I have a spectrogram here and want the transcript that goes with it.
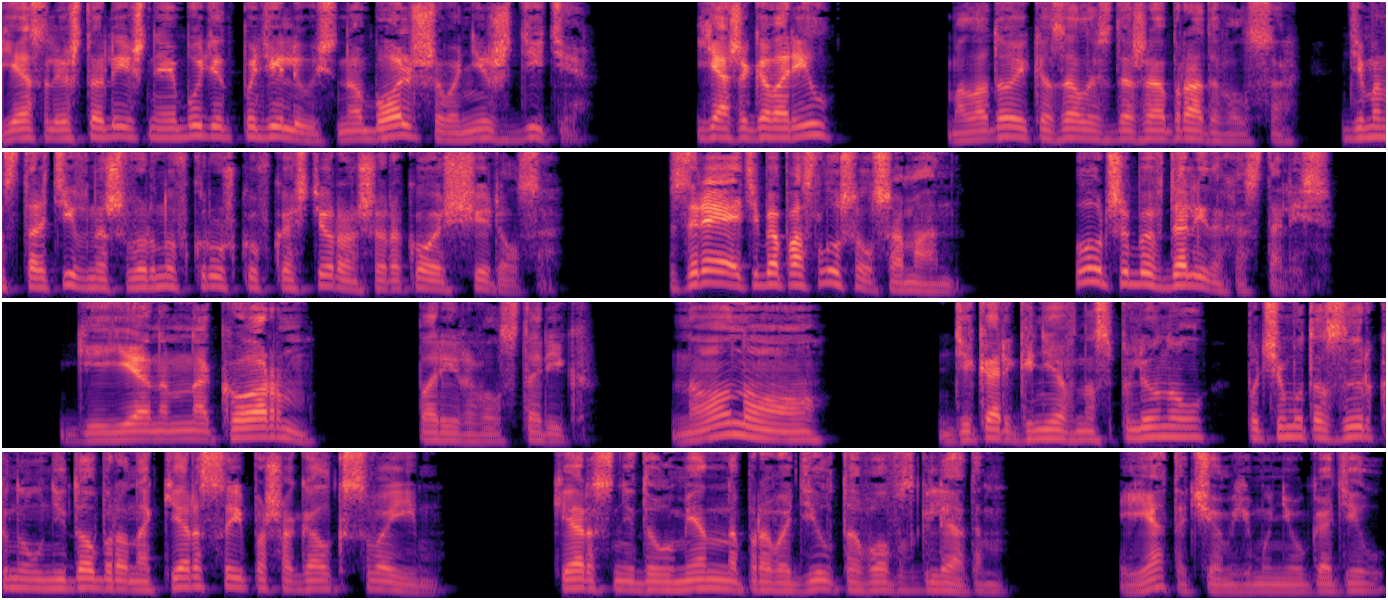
Если что лишнее будет, поделюсь, но большего не ждите. Я же говорил. Молодой, казалось, даже обрадовался. Демонстративно швырнув кружку в костер, он широко ощерился. Зря я тебя послушал, шаман. Лучше бы в долинах остались. Гиенам на корм, парировал старик. Ну-ну. Дикарь гневно сплюнул, почему-то зыркнул недобро на Керса и пошагал к своим. Керс недоуменно проводил того взглядом. Я-то чем ему не угодил.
